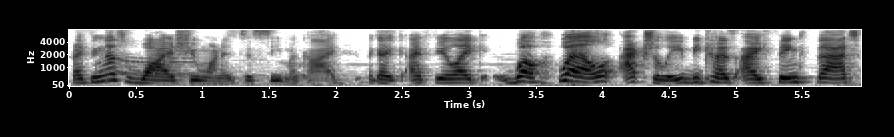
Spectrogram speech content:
but I think that's why she wanted to see Makai. Like, I, I feel like, well, well, actually, because I think that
